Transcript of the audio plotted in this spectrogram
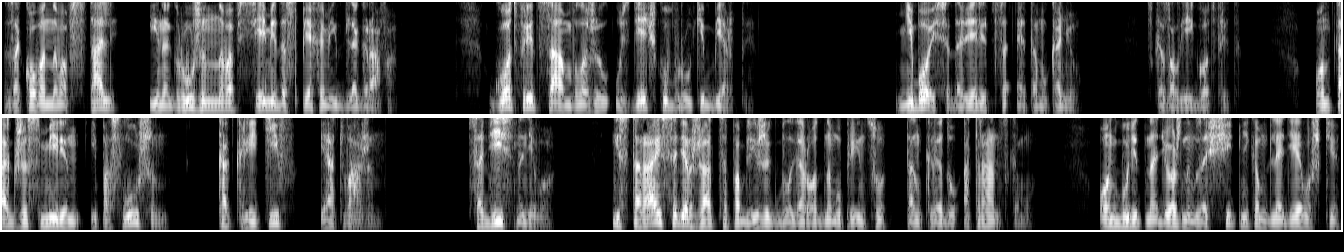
закованного в сталь и нагруженного всеми доспехами для графа. Готфрид сам вложил уздечку в руки Берты. «Не бойся довериться этому коню», — сказал ей Готфрид. «Он так же смирен и послушен, как ретив и отважен. Садись на него и старайся держаться поближе к благородному принцу Танкреду Атранскому. Он будет надежным защитником для девушки,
